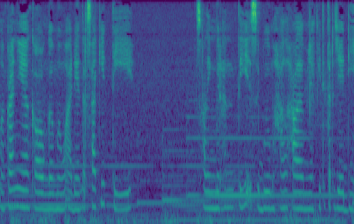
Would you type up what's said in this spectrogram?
Makanya kalau nggak mau ada yang tersakiti saling berhenti sebelum hal-hal menyakiti terjadi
